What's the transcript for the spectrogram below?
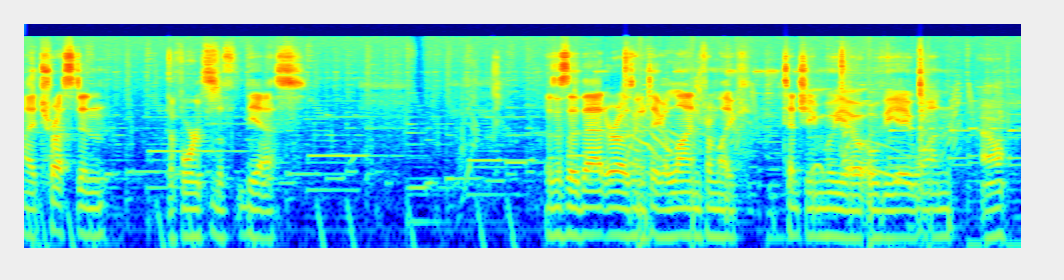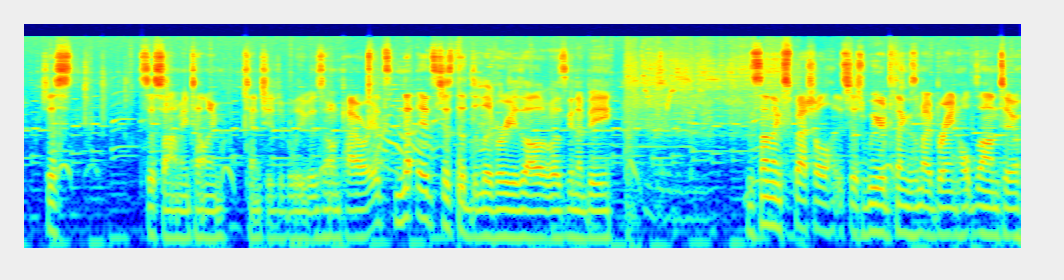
I trust in The Force. the yes. As I said that, or I was gonna take a line from like Tenchi Muyo OVA one. oh. Just Sasami telling Tenchi to believe his own power. It's not, it's just the delivery is all it was gonna be. It's nothing special. It's just weird things that my brain holds on to.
